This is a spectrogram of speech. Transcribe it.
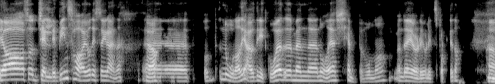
Ja, altså Jelly beans har jo disse greiene. Ja. Eh, og noen av de er jo dritgode, men eh, noen av de er kjempevonde òg. Men det gjør det jo litt sporty, da. Ja.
